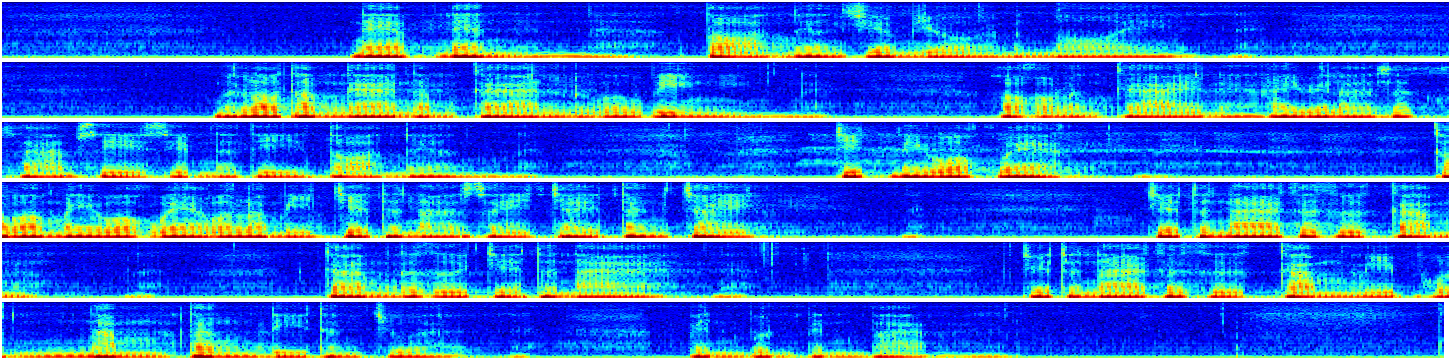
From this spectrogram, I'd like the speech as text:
แนบแน่นนะต่อเนื่องเชื่อมโยงมันน้อยนะเหมือนเราทำงานทำการหรือว่าวิ่งนะออกกำลังกายนะให้เวลาสักสามสี่สิบนาทีต่อเนื่องนะจิตไม่วอกแวกคำว่าไม่วอกแวกว่าเรามีเจตนาใส่ใจตั้งใจ เจตนาก็คือกรรม กรรมก็คือเจตนา เจตนาก็คือกรรมมีผลนำทั้งดีทั้งชั่ว เป็นบุญเป็นบาป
